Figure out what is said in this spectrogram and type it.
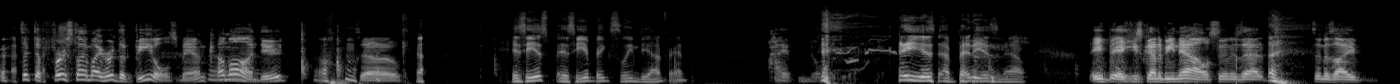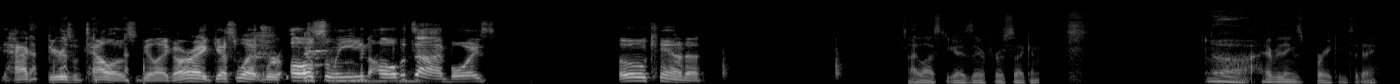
It's like the first time I heard the Beatles, man. Come on, dude. Oh so, God. Is he a, is he a big Celine Dion fan? I have no idea. he is. I bet he is now. He, he's going to be now as soon as that as soon as I hack beers with Talos and be like, all right, guess what? We're all Celine all the time, boys. Oh, Canada. I lost you guys there for a second. Oh, everything's breaking today.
